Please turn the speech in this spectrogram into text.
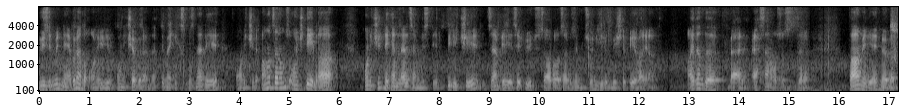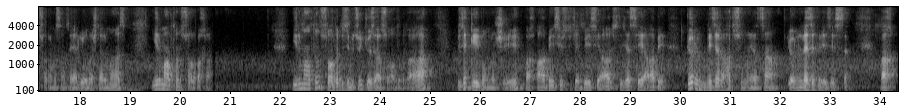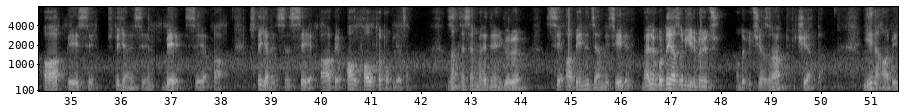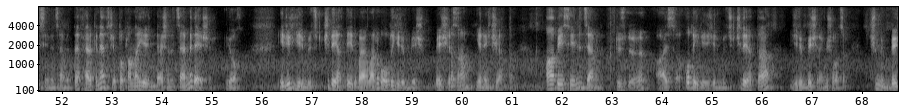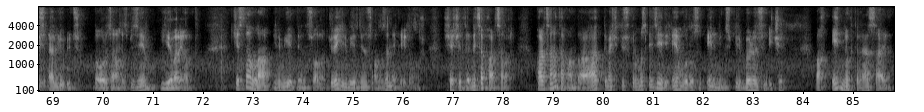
120 nəyə böləndə 10 eləyir? 12-yə böləndə. Demək x-imiz nədir? 12-dir. Amma cavabımız 12 deyil ha. 12-nin rəqəmləri cəmli istəyir. 1, 2, cəm eləyəcək 3, cavab olacaq bizim üçün 25-də B variantı. Aydındır? Bəli, əhsən olsun sizlərə. Davam edək növbəti sorumuzdan dəyərli yoldaşlarımız. 26-cı suala baxıram. 26-cı sualda bizim üçün gözəl sualdır bu da. Bizə qeyd olunur ki, bax ABC üstəgəl BCA üstəgəl CAB. Görün necə rahat üsulla yazacağam. Görün ləzzət eləyəcək sizə. Bax ABC üstə gəlinsin BCA. Üstə gəlinsin CAB. Alt-alta toplayacağam. Zaten sən mənə denən görüm. CAB-nin neçə idi? Müəllim burada yazılıb 23. Onda 3 yazıram 2 yadda. Yine ABC'nin cəmində fərqi nədir ki? Toplamların yerini dəyişəndə cəmi dəyişir? Yox. Edir 23. 2 də yadda idi bayaqları oldu 25. 5 yazıram, yenə 2 yadda. ABC'nin cəmidir. Düzdür? Aysa o da edir 23. 2 də yadda 25 eləmiş olacaq. 2553 doğru cavabımız bizim Y variantı. Alınan 27-ci suala görə 27-ci sualımıza nə qeyd olunur? Şəkildə neçə parça var? Parçanı tapanda demək düsturumuz necə idi? n vurulsun n minus 1 bölünsün 2. Bax, n nöqtələrin sayıdır.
